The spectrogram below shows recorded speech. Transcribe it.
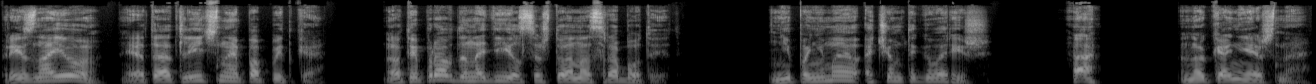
«Признаю, это отличная попытка. Но ты правда надеялся, что она сработает?» «Не понимаю, о чем ты говоришь». «Ха! Ну, конечно,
